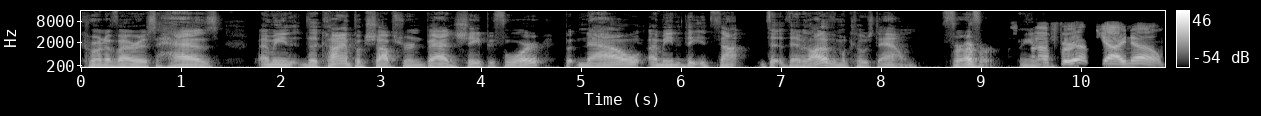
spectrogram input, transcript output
coronavirus has i mean the comic book shops were in bad shape before but now i mean it's not the, a lot of them are closed down forever you know Uh, forever. Yeah, I know.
